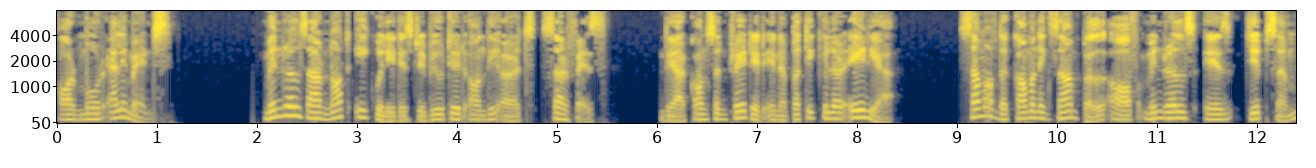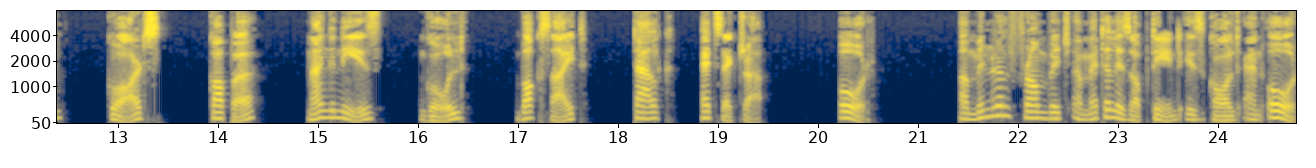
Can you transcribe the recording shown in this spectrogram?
or more elements. Minerals are not equally distributed on the Earth's surface. They are concentrated in a particular area. Some of the common example of minerals is gypsum, quartz, copper, manganese, gold, bauxite, talc, etc. Ore a mineral from which a metal is obtained is called an ore.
